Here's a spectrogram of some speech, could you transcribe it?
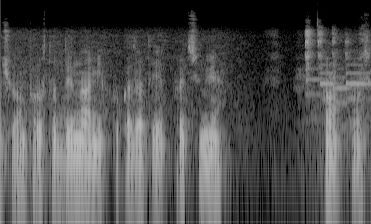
Хочу вам просто динамік показати, як працює. О, ось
